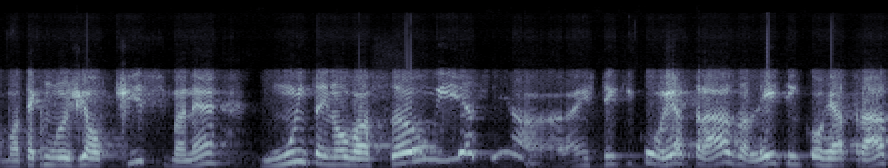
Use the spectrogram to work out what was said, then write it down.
uma tecnologia altíssima, né? Muita inovação e assim, ó, a gente tem que correr atrás, a lei tem que correr atrás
